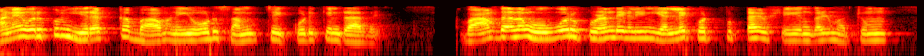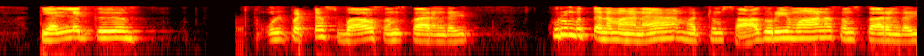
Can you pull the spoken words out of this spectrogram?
அனைவருக்கும் இரக்க பாவனையோடு சமிச்சை கொடுக்கின்றார்கள். பாப்தாதா ஒவ்வொரு குழந்தைகளின் எல்லைக்குட்பட்ட விஷயங்கள் மற்றும் எல்லைக்கு உள்பட்ட சுபாவ சம்ஸ்காரங்கள் குறும்புத்தனமான மற்றும் சாதுரியமான சம்ஸ்காரங்கள்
